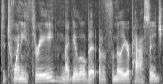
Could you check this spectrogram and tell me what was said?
to 23. Might be a little bit of a familiar passage.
